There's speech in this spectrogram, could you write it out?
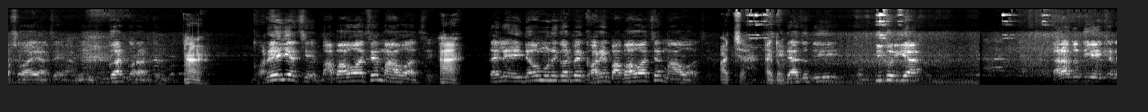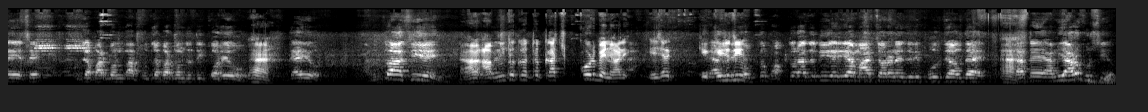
অসহায় আছে আমি উপকার করার জন্য। হ্যাঁ। ঘরেই আছে বাবাও আছে মাও আছে। হ্যাঁ। তাইলে এইটাও মনে করবে ঘরে বাবাও আছে মাও আছে। আচ্ছা একদম। এটা যদি ভক্তি করিয়া তারা যদি এইখানে এসে পূজা পার্বণ বা পূজা পার্বণ যদি করেও হ্যাঁ। দেয়ও আমি তো আছি এই। আপনি তো ক- তো কাজ করবেন আর এছাড়া কেউ যদি ভক্তরা যদি মার চরণে যদি ফুল জল দেয় হ্যাঁ। তাতে আমি আরও খুশি হব।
